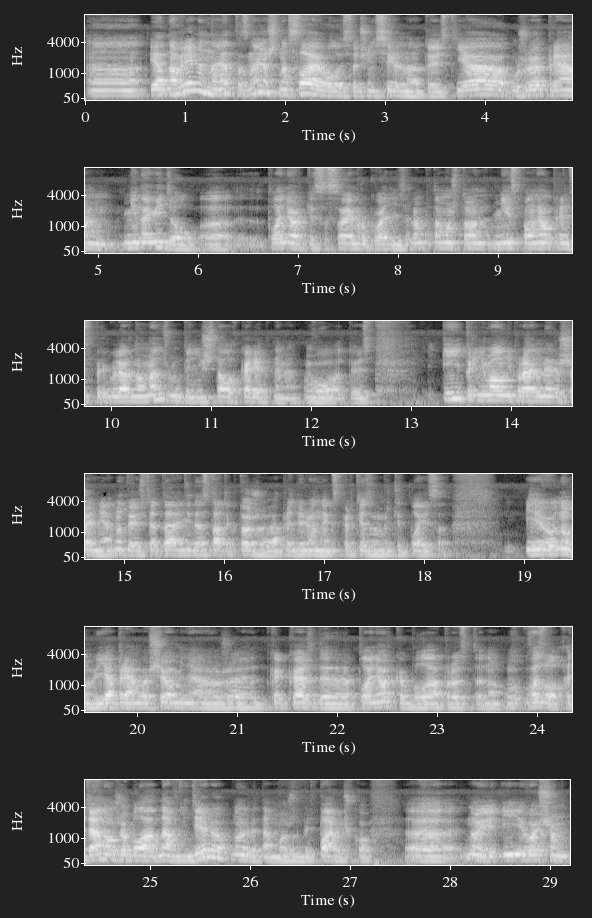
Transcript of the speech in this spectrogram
э, и одновременно это, знаешь, наслаивалось очень сильно. То есть я уже прям ненавидел э, планерки со своим руководителем, потому что он не исполнял принципы регулярного менеджмента и не считал их корректными. Вот, то есть и принимал неправильные решения. Ну, то есть это недостаток тоже определенной экспертизы в маркетплейсах. И, ну, я прям вообще у меня уже, как каждая планерка была просто, ну, возло. Хотя она уже была одна в неделю, ну, или там, может быть, парочку. Э, ну и, и в общем,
